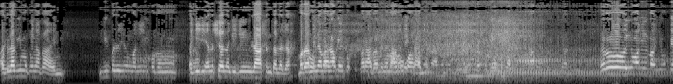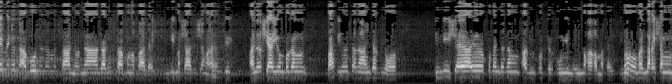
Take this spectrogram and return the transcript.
pag lagi mo kinakain, hindi pala yung ano yung pag nagiging ano siya, nagiging lason talaga. Marami Oo, na marami- po. Marami, na mamatay makukuha sa kami amin. na. Pero yung ano naman, yung chemical na abono naman sa ano, na galing sa mga palay, hindi masyado siyang ano. hindi. Ano siya, yung bagang, base nun sa na-interview ko, hindi siya uh, komenda ng agriculture kung yun ay makakamatay. Oo. Malaki siyang,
